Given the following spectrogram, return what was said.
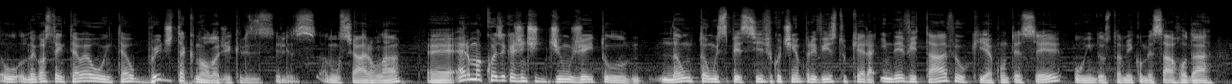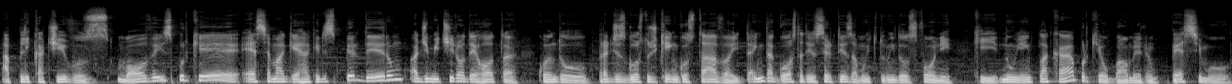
o negócio da Intel é o Intel Bridge Technology, que eles, eles anunciaram lá. É, era uma coisa que a gente, de um jeito não tão específico, tinha previsto que era inevitável que ia acontecer. O Windows também começar a rodar aplicativos móveis, porque essa é uma guerra que eles perderam, admitiram a derrota quando, para desgosto de quem gostava e ainda gosta, tenho certeza, muito do Windows Phone, que não ia emplacar, porque o Balmer era um péssimo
